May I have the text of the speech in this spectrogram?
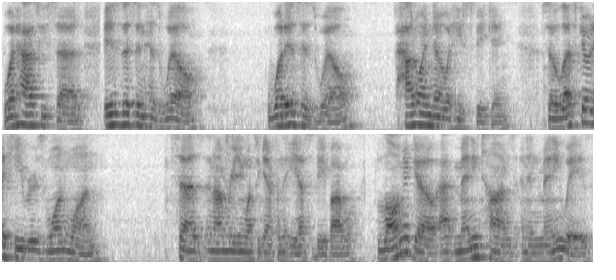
What has He said? Is this in His will? What is His will? How do I know what He's speaking? So let's go to Hebrews 1 1. It says, and I'm reading once again from the ESV Bible. Long ago, at many times and in many ways,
